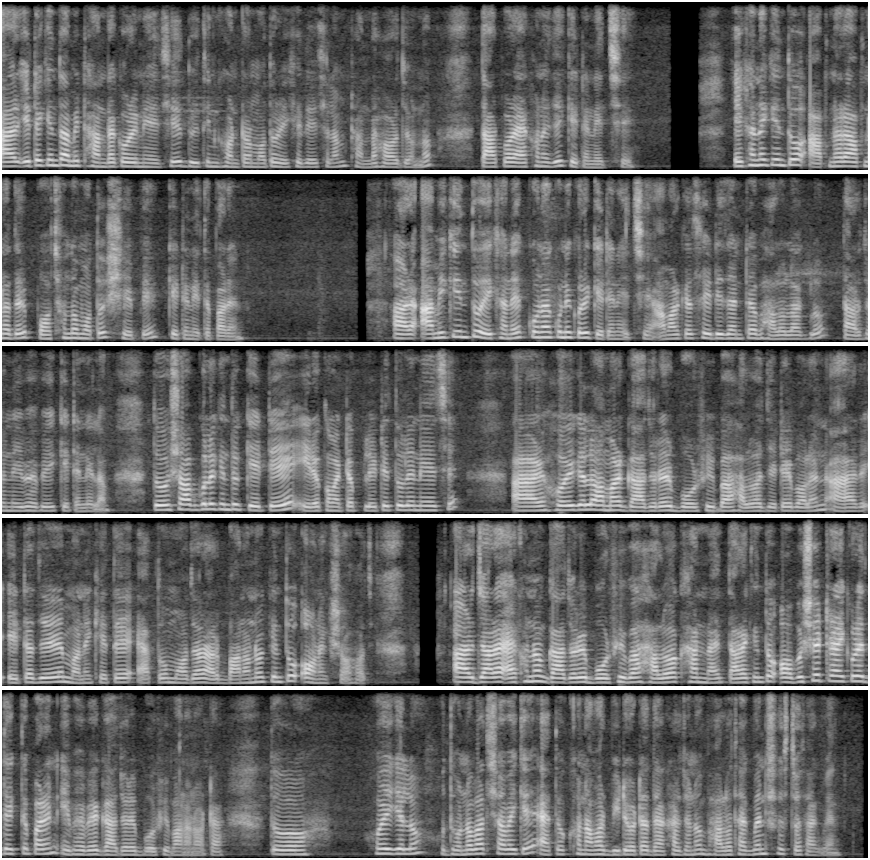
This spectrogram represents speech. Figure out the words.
আর এটা কিন্তু আমি ঠান্ডা করে নিয়েছি দুই তিন ঘণ্টার মতো রেখে দিয়েছিলাম ঠান্ডা হওয়ার জন্য। তারপর এখন যে কেটে নিচ্ছি। এখানে কিন্তু আপনারা আপনাদের পছন্দ মতো শেপে কেটে নিতে পারেন। আর আমি কিন্তু এখানে কোনাকুনি করে কেটে নিচ্ছি আমার কাছে এই ডিজাইনটা ভালো লাগল, তার জন্য এইভাবেই কেটে নিলাম। তো সবগুলো কিন্তু কেটে এরকম একটা প্লেটে তুলে নিয়েছে। আর হয়ে গেল আমার গাজরের বরফি বা হালুয়া যেটাই বলেন। আর এটা যে মানে খেতে এত মজার আর বানানো কিন্তু অনেক সহজ। আর যারা এখনও গাজরের বরফি বা হালুয়া খান নাই, তারা কিন্তু অবশ্যই ট্রাই করে দেখতে পারেন এভাবে গাজরের বরফি বানানোটা। তো হয়ে গেল। ধন্যবাদ সবাইকে। এতক্ষণ আমার ভিডিওটা দেখার জন্য ভালো থাকবেন সুস্থ থাকবেন।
